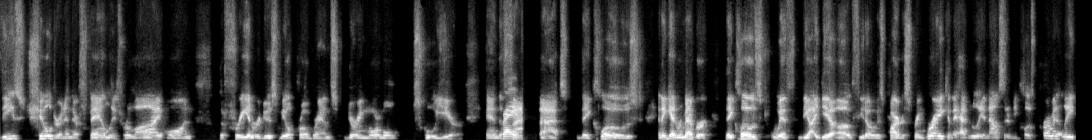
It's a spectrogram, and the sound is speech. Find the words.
these children and their families rely on the free and reduced meal programs during normal school year. And the right. fact that they closed and again remember they closed with the idea of you know it was prior to spring break and they hadn't really announced that it'd be closed permanently.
